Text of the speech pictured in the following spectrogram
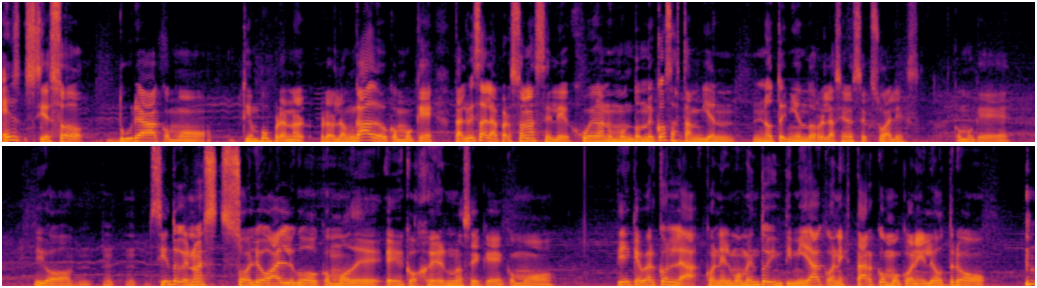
Es- si eso dura como tiempo prolongado, como que tal vez a la persona se le juegan un montón de cosas también no teniendo relaciones sexuales. Como que, digo, siento que no es solo algo como de eh, coger, no sé qué, como tiene que ver con la con el momento de intimidad, con estar como con el otro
